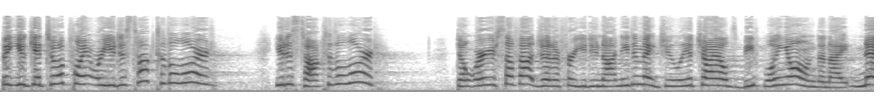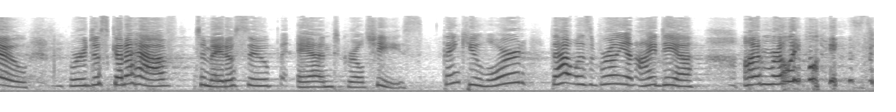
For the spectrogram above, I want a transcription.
But you get to a point where you just talk to the Lord. You just talk to the Lord. Don't wear yourself out, Jennifer. You do not need to make Julia Child's beef bourguignon tonight. No, we're just going to have tomato soup and grilled cheese. Thank you, Lord. That was a brilliant idea. I'm really pleased.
